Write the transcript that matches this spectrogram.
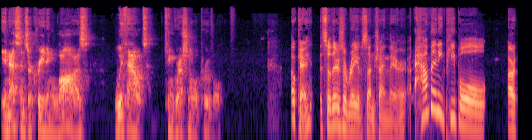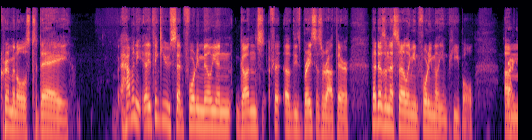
in essence, are creating laws without congressional approval. Okay, so there's a ray of sunshine there. How many people are criminals today? How many? I think you said 40 million guns of these braces are out there. That doesn't necessarily mean 40 million people. Um,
